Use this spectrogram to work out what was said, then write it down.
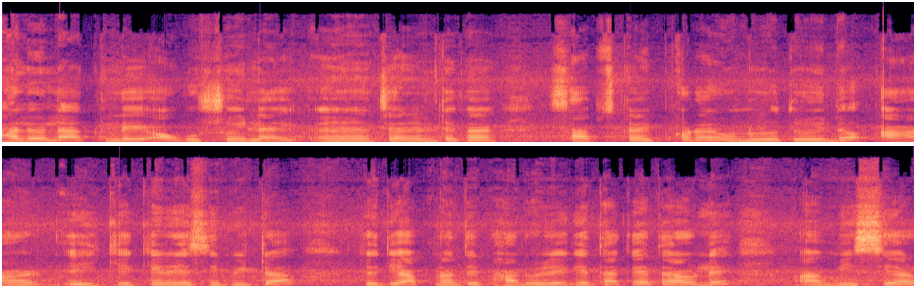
ভালো লাগলে অবশ্যই লাইক চ্যানেলটাকে সাবস্ক্রাইব করার অনুরোধ রইল। আর এই কেকের রেসিপিটা যদি আপনাদের ভালো লেগে থাকে তাহলে আমি শেয়ার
